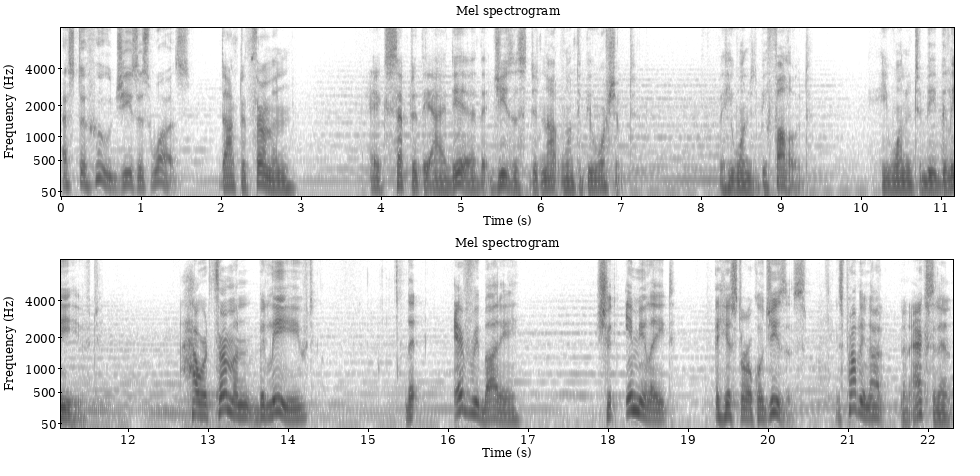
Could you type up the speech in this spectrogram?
as to who Jesus was. Dr. Thurman accepted the idea that Jesus did not want to be worshiped, that he wanted to be followed. He wanted to be believed. Howard Thurman believed that everybody should emulate the historical Jesus. It's probably not an accident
